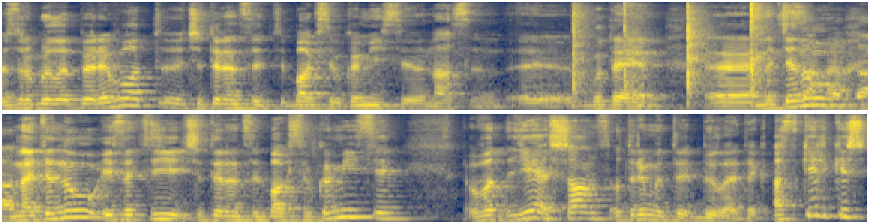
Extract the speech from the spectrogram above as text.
Зробили перевод, 14 баксів комісії у нас е, натягнув, натягнув і за ці 14 баксів комісії. Є шанс отримати білетик. А скільки ж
